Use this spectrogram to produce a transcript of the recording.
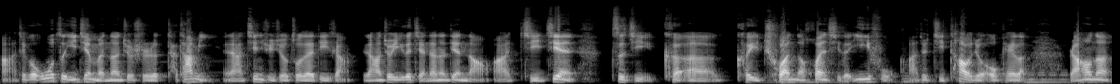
啊，这个屋子一进门呢，就是榻榻米，然后进去就坐在地上，然后就一个简单的电脑啊，几件自己可呃可以穿的换洗的衣服啊，就几套就 OK 了。然后呢，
